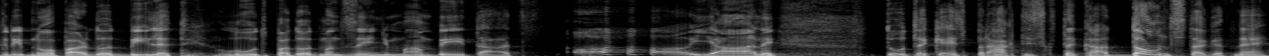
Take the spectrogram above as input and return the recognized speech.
grib nopārdot biļeti, lūdzu, padod man ziņu. Man bija tāds, oh, Jāni, tu tā kā esi praktiski tā kā Dons tagad, ne?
